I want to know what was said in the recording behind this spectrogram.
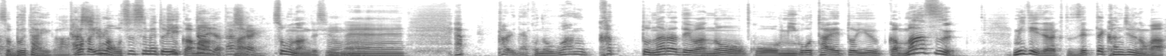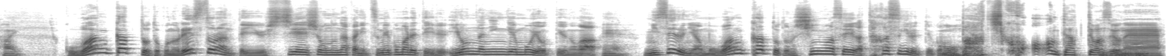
そう舞台が。かに。だから今おすすめというかぴったりだ確かに。はい。そうなんですよね、やっぱりねこのワンカットならではのこう見応えというかまず見ていただくと絶対感じるのが、はいこうワンカットとこのレストランっていうシチュエーションの中に詰め込まれているいろんな人間模様っていうのが、ええ。見せるにはもうワンカットとの親和性が高すぎるっていうかもうバチコーンって合ってますよね。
